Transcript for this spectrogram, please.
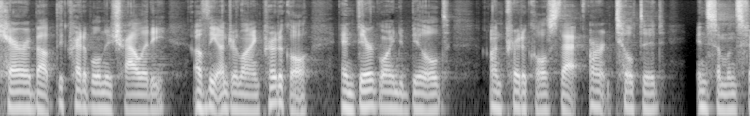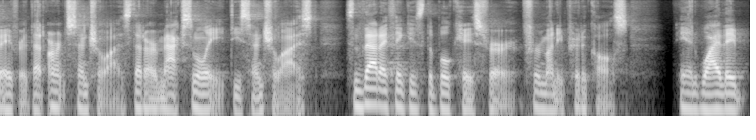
care about the credible neutrality of the underlying protocol, and they're going to build on protocols that aren't tilted in someone's favor, that aren't centralized, that are maximally decentralized. So that I think is the bull case for for money protocols, and why they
